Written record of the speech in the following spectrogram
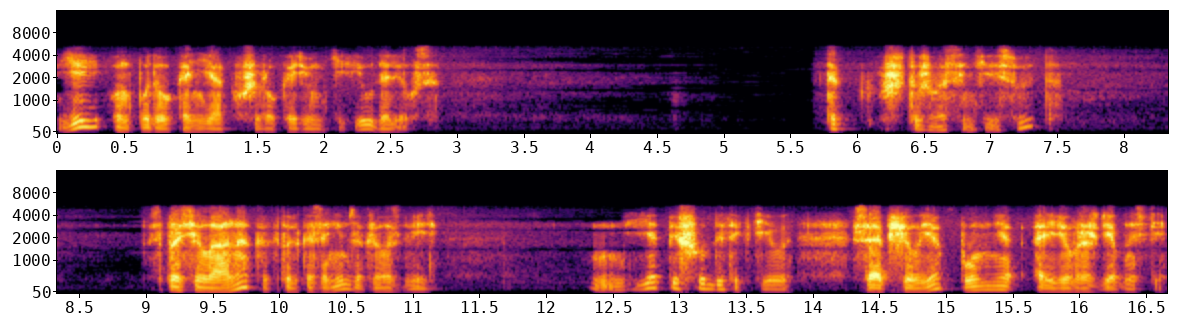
Ей он подал коньяк в широкой рюмке и удалился. «Так что же вас интересует?» Спросила она, как только за ним закрылась дверь. «Я пишу детективы», — сообщил я, помня о ее враждебности.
